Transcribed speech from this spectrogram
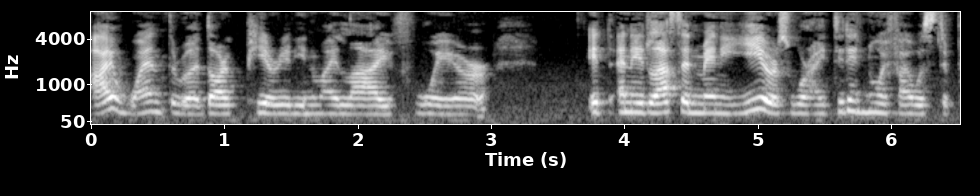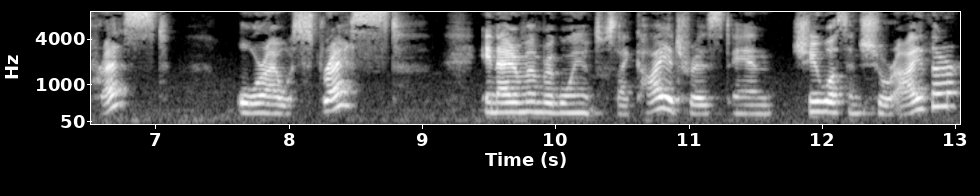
I went through a dark period in my life where it, and it lasted many years where I didn't know if I was depressed or I was stressed. And I remember going to a psychiatrist and she wasn't sure either.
